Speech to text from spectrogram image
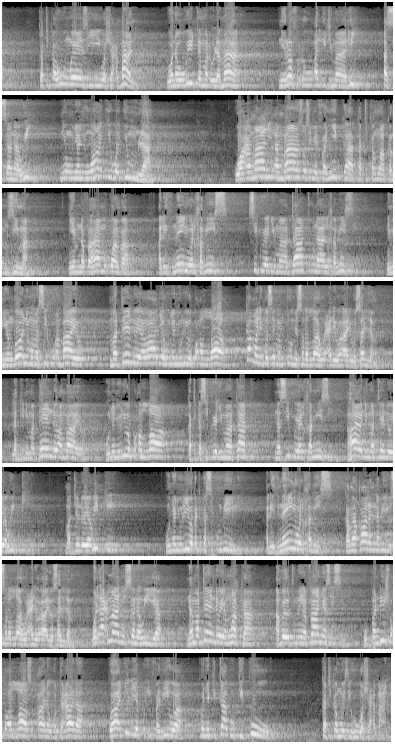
katika huu mwezi wa Shaaban wanaouita maulama ni raf'u al-ijmali as-sanawi ni unyanyuaji wa jumla wa amali ambazo zimefanyika katika mwaka mzima. Nyie mnafahamu kwamba alithnaini walkhamis, wal siku ya Jumatatu na Alhamisi ni miongoni mwa masiku ambayo matendo ya waja hunyanyuliwa kwa Allah kama alivyosema Mtume sallallahu alaihi wa alihi wasallam. Lakini matendo ambayo hunyanyuliwa kwa Allah katika siku ya Jumatatu na siku ya Alhamisi hayo ni matendo ya wiki. Matendo ya wiki hunyanyuliwa katika siku mbili khamis kama qala an-nabiy sallallahu alaihi wa alihi wasallam wal a'malu sanawiyya na matendo ya mwaka ambayo tumeyafanya sisi hupandishwa kwa Allah subhanahu wa ta'ala kwa ajili ya kuhifadhiwa kwenye kitabu kikuu katika mwezi huu wa Shaaban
